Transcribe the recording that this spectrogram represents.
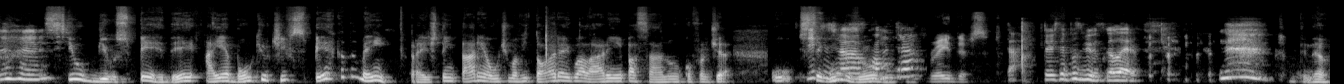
Uhum. Se o Bills perder, aí é bom que o Chiefs perca também, para eles tentarem a última vitória, igualarem e passar no confronto direto. O Chiefs segundo jogo contra Raiders. Tá, torcer pros Bills, galera. Entendeu?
